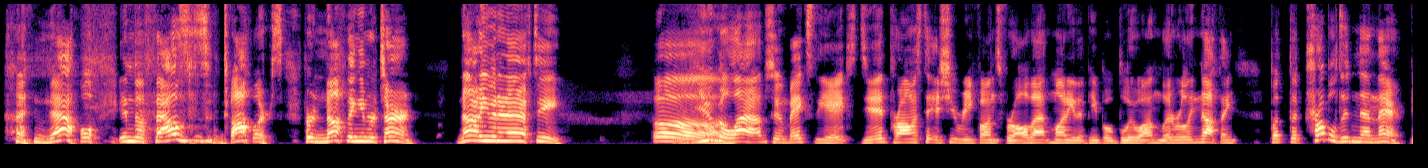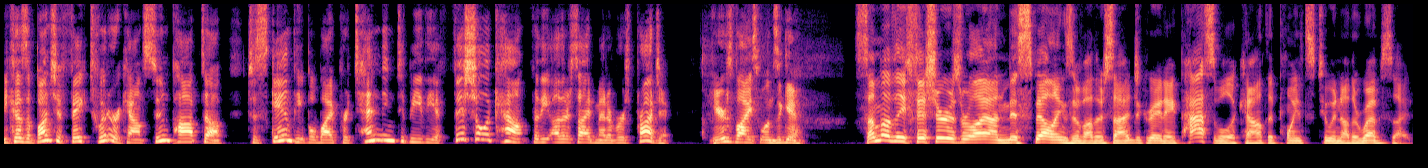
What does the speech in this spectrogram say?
now, in the thousands of dollars for nothing in return. Not even an NFT. Oh. Yuga Labs, who makes the apes, did promise to issue refunds for all that money that people blew on literally nothing. But the trouble didn't end there, because a bunch of fake Twitter accounts soon popped up to scam people by pretending to be the official account for the Otherside Metaverse project. Here's Vice once again. Some of the phishers rely on misspellings of other side to create a passable account that points to another website.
